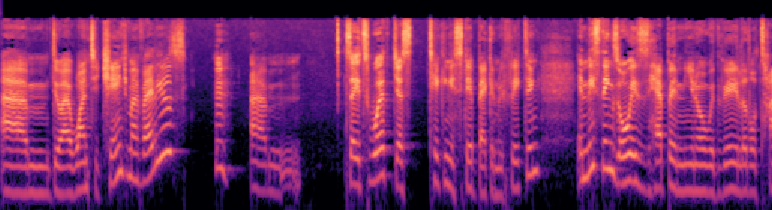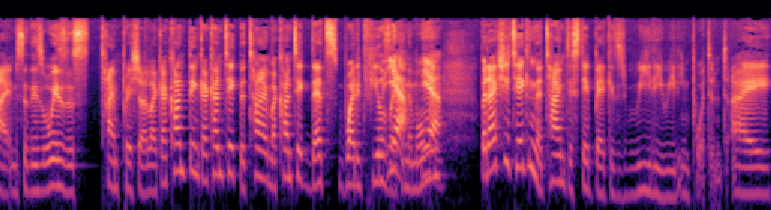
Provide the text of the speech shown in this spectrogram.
Um, do I want to change my values? Hmm. Um, so it's worth just taking a step back and reflecting. And these things always happen, you know, with very little time. So there's always this time pressure. Like I can't think, I can't take the time, I can't take that's what it feels like in the moment. yeah. But actually taking the time to step back is really, really important. I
